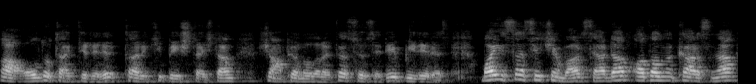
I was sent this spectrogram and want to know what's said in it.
Aa, oldu takdirde tabii ki Beşiktaş'tan şampiyon olarak da söz edebiliriz. Mayıs'ta seçim var. Serdar Adalı'nın karşısına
